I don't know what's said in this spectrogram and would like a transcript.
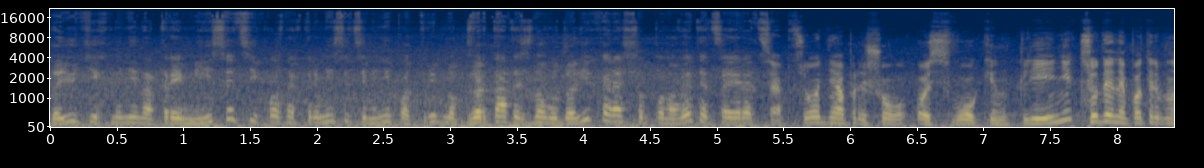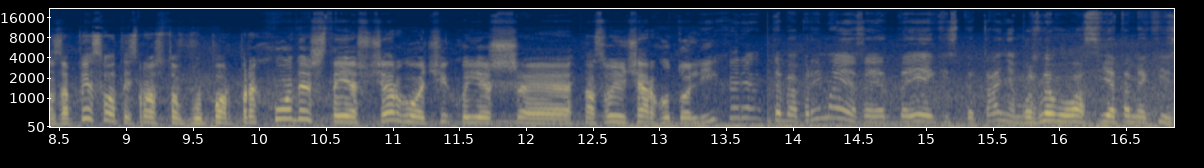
дають їх мені на три місяці. Кожних три місяці мені потрібно звертатись знову до лікаря, щоб поновити цей рецепт. Сьогодні я прийшов ось в Walking Clinic. Сюди не потрібно записуватись, просто в упор приходиш, стаєш в чергу, очікуєш е, на свою чергу до лікаря. Тебе приймає, задає якісь питання. Можливо, у вас є там якісь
